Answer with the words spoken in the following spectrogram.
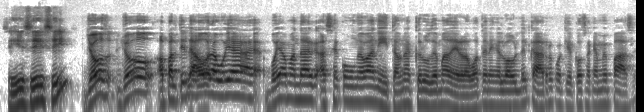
Sí, sí, sí. Yo, yo a partir de ahora voy a, voy a mandar a hacer con un ebanista una cruz de madera, la voy a tener en el baúl del carro, cualquier cosa que me pase,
